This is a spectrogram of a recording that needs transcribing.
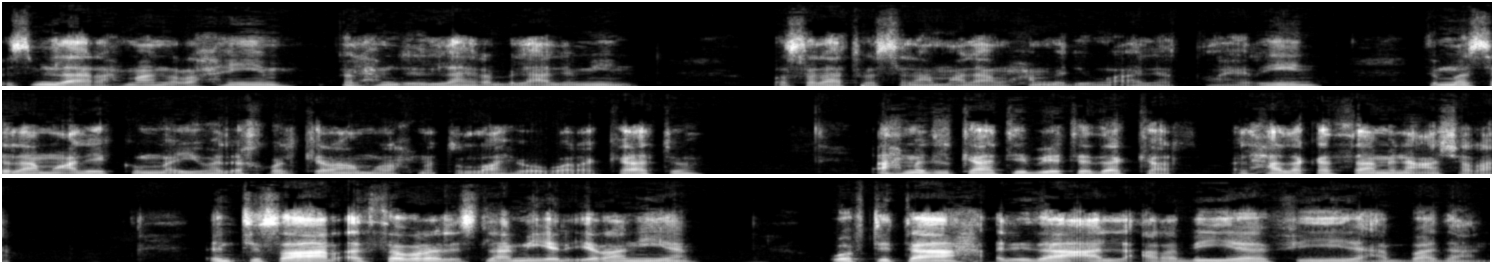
بسم الله الرحمن الرحيم. الحمد لله رب العالمين. والصلاة والسلام على محمد وآله الطاهرين. ثم السلام عليكم أيها الأخوة الكرام ورحمة الله وبركاته. أحمد الكاتب يتذكر الحلقة الثامنة عشرة. انتصار الثورة الإسلامية الإيرانية وافتتاح الإذاعة العربية في عبادان.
